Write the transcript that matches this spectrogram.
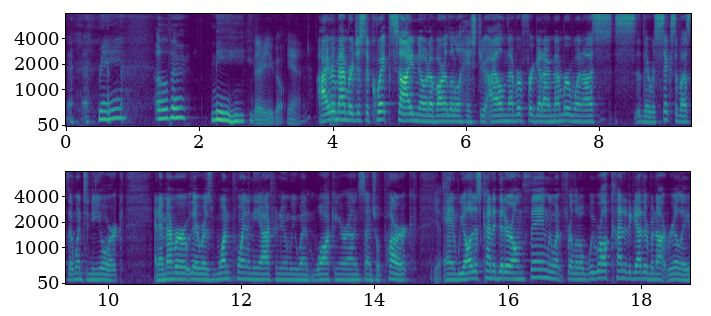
Rain over me. There you go. Yeah. I remember just a quick side note of our little history. I'll never forget. I remember when us there were six of us that went to New York, and I remember there was one point in the afternoon we went walking around Central Park, Yes. and we all just kind of did our own thing. We went for a little. We were all kind of together, but not really.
